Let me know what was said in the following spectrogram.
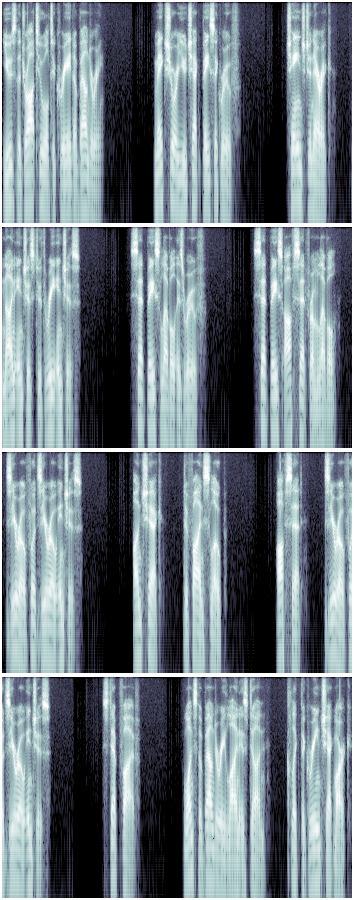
Use the Draw tool to create a boundary. Make sure you check Basic Roof. Change Generic, 9 inches to 3 inches. Set base level is roof. Set base offset from level, 0 foot 0 inches. Uncheck, define slope. Offset, 0 foot 0 inches. Step 5. Once the boundary line is done, click the green check mark.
